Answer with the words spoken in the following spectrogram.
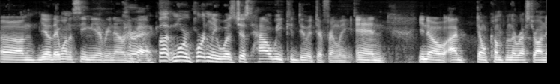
um, you know they want to see me every now and again. Correct. But more importantly, was just how we could do it differently. And you know, I don't come from the restaurant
